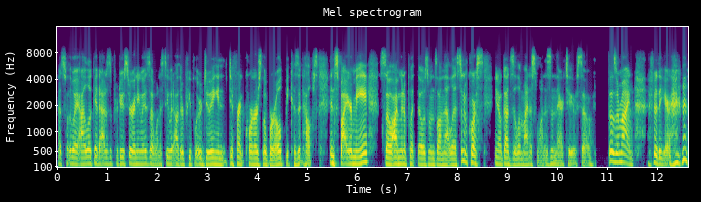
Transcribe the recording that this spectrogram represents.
That's the way I look at it as a producer, anyways. I want to see what other people are doing in different corners of the world because it helps inspire me. So I'm going to put those ones on that list. And of course, you know, Godzilla minus one is in there too. So those are mine for the year.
